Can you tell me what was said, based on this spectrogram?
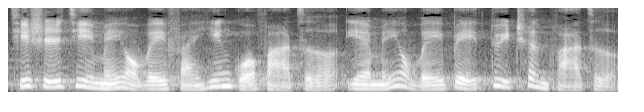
其实既没有违反因果法则，也没有违背对称法则。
